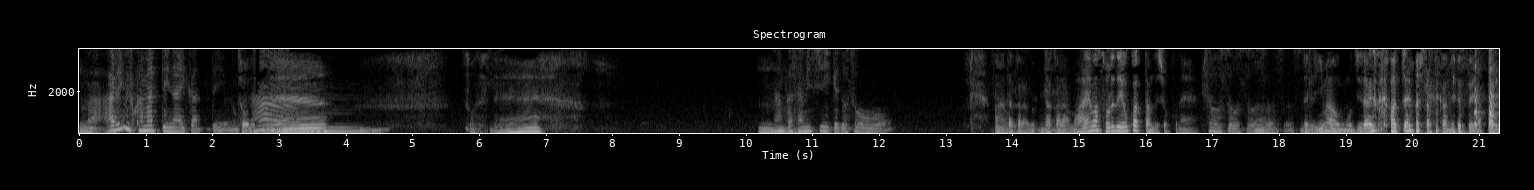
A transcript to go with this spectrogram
うん。まあある意味深まっていないかっていうのかな。そうですね。うん。そうですね。なんか寂しいけど、そう。まあだから、ねだから前はそれで良かったんでしょうかね。そうそうそうそうそうそう。だけど今はもう時代が変わっちゃいましたって感じですね、やっぱり。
